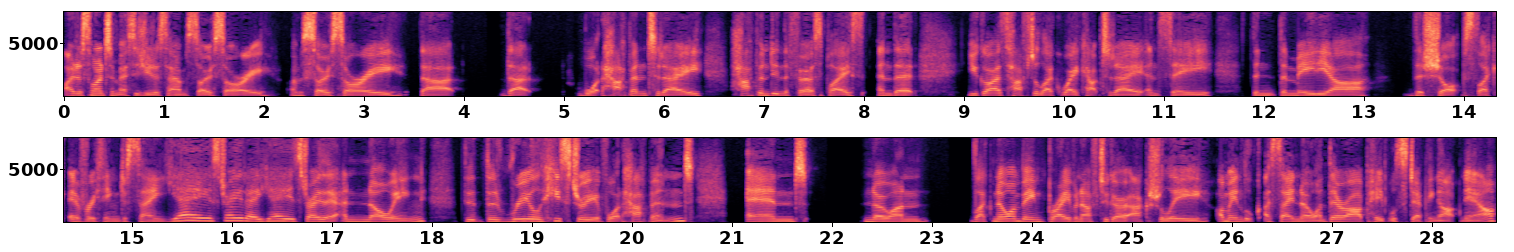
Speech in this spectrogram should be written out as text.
I just wanted to message you to say I'm so sorry. I'm so sorry that that what happened today happened in the first place, and that you guys have to like wake up today and see the the media, the shops, like everything, just saying, "Yay, Australia Day! Yay, Australia Day!" and knowing the the real history of what happened, and no one like no one being brave enough to go actually i mean look i say no one. There are people stepping up now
